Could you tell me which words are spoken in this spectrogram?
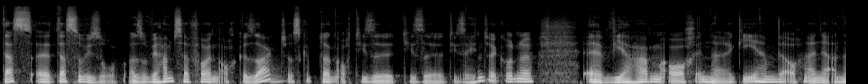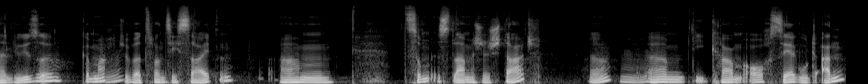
Das, äh, das sowieso. Also wir haben es ja vorhin auch gesagt, mhm. es gibt dann auch diese, diese, diese Hintergründe. Äh, wir haben auch in der AG haben wir auch eine Analyse gemacht mhm. über 20 Seiten ähm, zum islamischen Staat. Ja, mhm. ähm, die kam auch sehr gut an.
